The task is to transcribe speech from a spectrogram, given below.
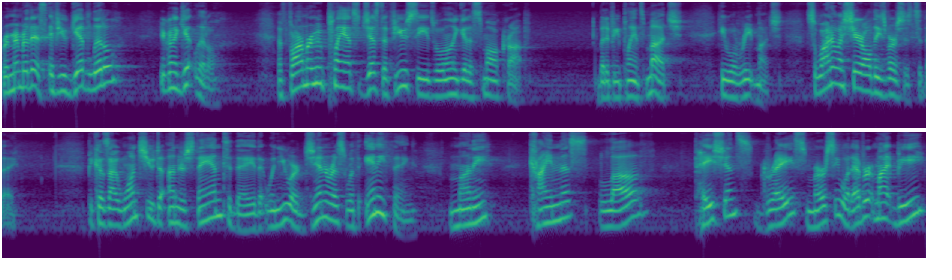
Remember this if you give little, you're going to get little. A farmer who plants just a few seeds will only get a small crop. But if he plants much, he will reap much. So, why do I share all these verses today? because I want you to understand today that when you are generous with anything money, kindness, love, patience, grace, mercy, whatever it might be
